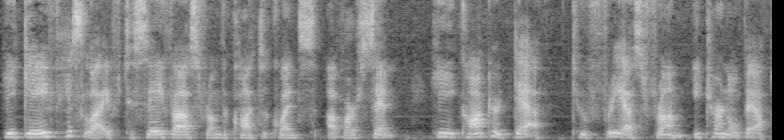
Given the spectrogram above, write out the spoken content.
He gave his life to save us from the consequence of our sin. He conquered death to free us from eternal death.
